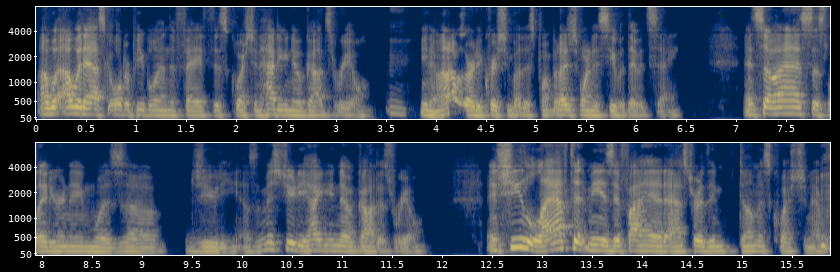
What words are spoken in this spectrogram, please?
I, w- I would ask older people in the faith this question: How do you know God's real? Mm. You know, and I was already Christian by this point, but I just wanted to see what they would say. And so I asked this lady. Her name was uh, Judy. I was like, Miss Judy, how do you know God is real? And she laughed at me as if I had asked her the dumbest question ever.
